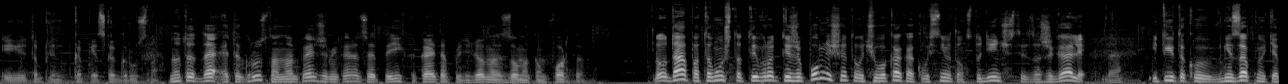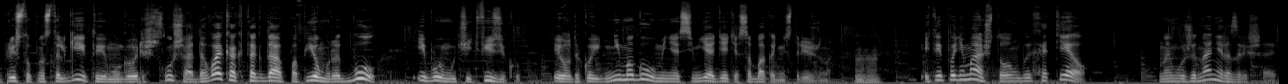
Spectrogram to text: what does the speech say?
И это, блин, капец как грустно. Ну, это, да, это грустно, но, опять же, мне кажется, это их какая-то определенная зона комфорта. Ну да, потому что ты вроде, ты же помнишь этого чувака, как вы с ним там в студенчестве зажигали, Да. и ты такой, внезапно у тебя приступ ностальгии, ты ему говоришь, слушай, а давай как тогда попьем Red Bull и будем учить физику. И он такой, не могу, у меня семья, дети, собака не стрижена. Мгм. И ты понимаешь, что он бы хотел, но ему жена не разрешает.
